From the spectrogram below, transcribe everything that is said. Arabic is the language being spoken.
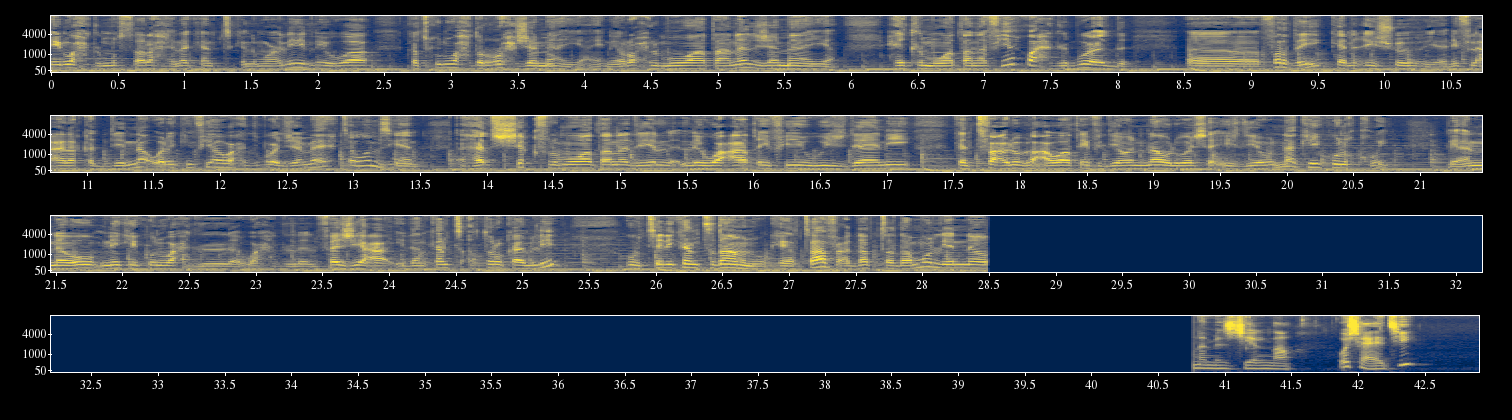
كاين واحد المصطلح هنا كنتكلموا عليه اللي هو كتكون واحد الروح جماعيه يعني روح المواطنة الجماعيه حيث المواطنة فيها واحد البعد آه، فردي كنعيشوه يعني في العلاقات ديالنا ولكن فيها واحد البعد جماعي حتى هو مزيان. هذا الشق في المواطنة ديال اللي هو عاطفي وجداني كنتفاعلوا بالعواطف ديالنا والوشائج ديالنا كيكون قوي. لأنه ملي كيكون واحد واحد الفاجعة إذا كنتاثروا كاملين وبالتالي كنتضامنوا كيرتفع عندنا التضامن لأنه البرنامج ديالنا. واش عادي؟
